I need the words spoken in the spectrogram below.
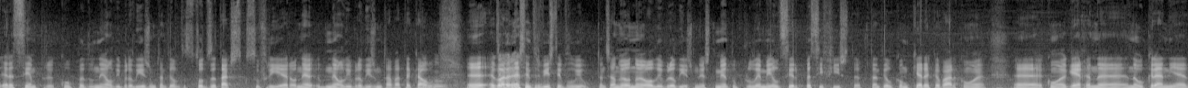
era sempre culpa do neoliberalismo, portanto, ele, todos os ataques que sofria era o ne- neoliberalismo que estava a atacá-lo. Eh, agora, Agora- nesta entrevista evoluiu, portanto, já não é o neoliberalismo. Neste momento, o problema é ele ser pacifista, portanto, ele, como quer acabar com a, eh, com a guerra na, na Ucrânia,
